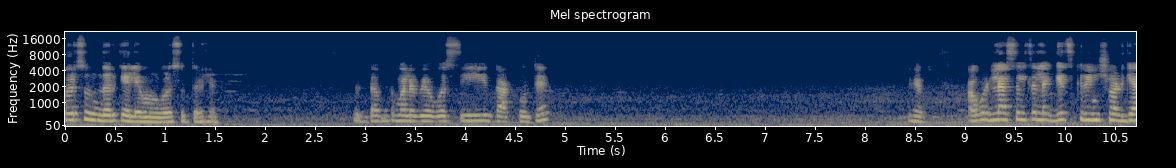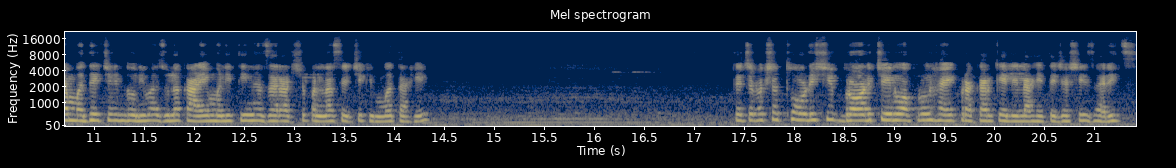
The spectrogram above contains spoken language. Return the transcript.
फार सुंदर केले मंगळसूत्र हे. एकदम तुम्हाला व्यवस्थित दाखवते. हे. आवडलं असेल तर लगेच स्क्रीनशॉट घ्या. मध्ये चेन दोन्ही बाजूला काळे मणी तीन हजार आठशे पन्नास याची किंमत आहे. त्याच्यापेक्षा थोडीशी ब्रॉड चेन वापरून हा एक प्रकार केलेला आहे. त्याच्या शेजारीच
